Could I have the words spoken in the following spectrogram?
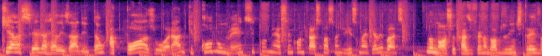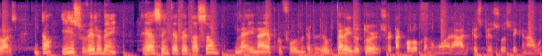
que ela seja realizada então após o horário que comumente se começa a encontrar situações de risco mais relevantes. No nosso caso, Fernando Alves, 23 horas. Então, isso, veja bem, essa interpretação, né, e na época foi uma interpretação, peraí, doutor, o senhor está colocando um horário que as pessoas fiquem na rua.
